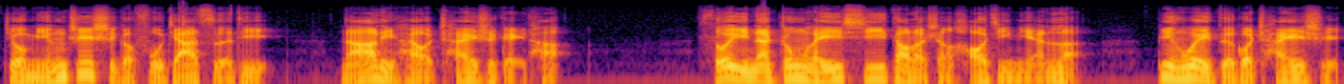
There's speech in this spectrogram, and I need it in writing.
就明知是个富家子弟，哪里还有差事给他？所以那钟雷西到了省好几年了，并未得过差事。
